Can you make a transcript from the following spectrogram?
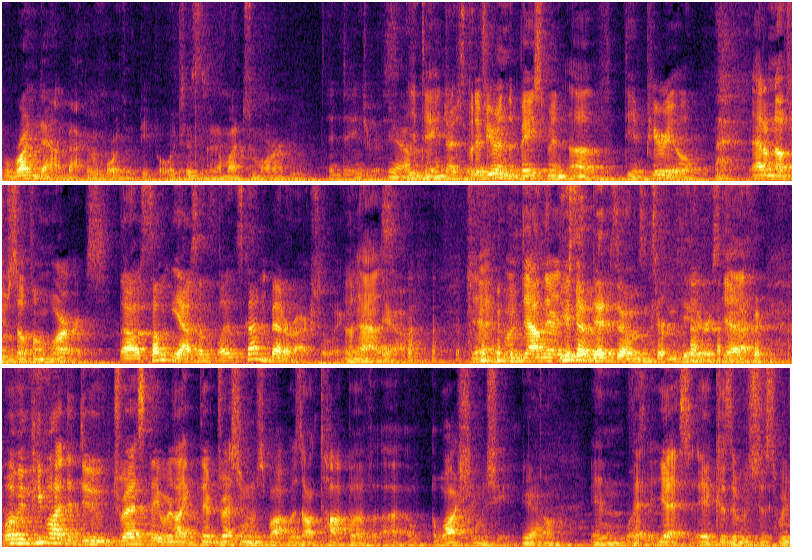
run down back and forth with people, which is you know much more. and dangerous. Yeah. You're dangerous. But if you're in the basement of the Imperial, I don't know if your cell phone works. Uh, some yeah, some it's gotten better actually. It has. Yeah. Yeah, we're down there. You used to have dead zones in certain theaters. Yeah. Well, I mean, people had to do dress. They were like their dressing room spot was on top of a, a washing machine. Yeah. In Was the, yes, because it, was just we are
